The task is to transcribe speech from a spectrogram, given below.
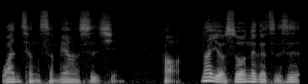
完成什么样的事情。好，那有时候那个只是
